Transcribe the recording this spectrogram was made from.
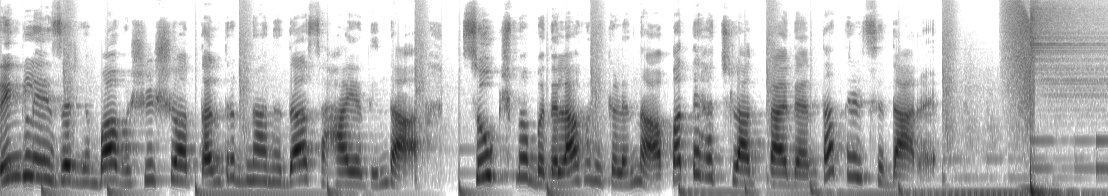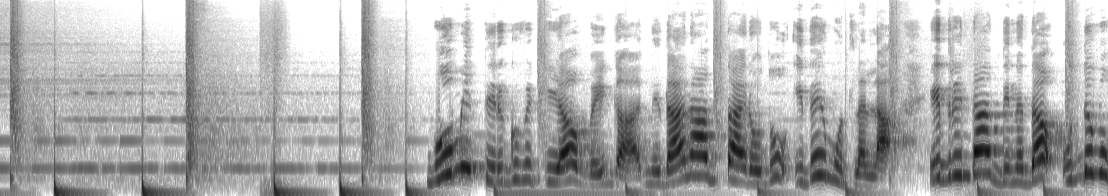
ರಿಂಗ್ ಲೇಸರ್ ಎಂಬ ವಿಶೇಷ ತಂತ್ರಜ್ಞಾನದ ಸಹಾಯದಿಂದ ಸೂಕ್ಷ್ಮ ಬದಲಾವಣೆಗಳನ್ನು ಪತ್ತೆ ಹಚ್ಚಲಾಗ್ತಾ ಇದೆ ಅಂತ ತಿಳಿಸಿದ್ದಾರೆ. ಭೂಮಿ ತಿರುಗುವಿಕೆಯ ವೇಗ ನಿಧಾನ ಆಗ್ತಾ ಇರೋದು ಇದೇ ಮೊದಲಲ್ಲ. ಇದರಿಂದ ದಿನದ ಉದ್ದವೂ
